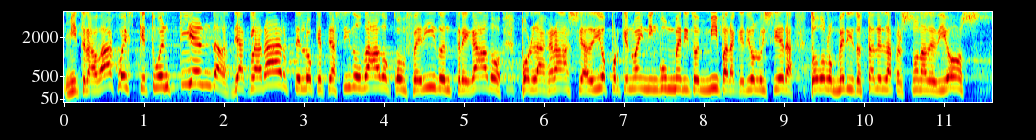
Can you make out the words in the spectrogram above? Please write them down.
mi trabajo es que tú entiendas, de aclararte lo que te ha sido dado, conferido, entregado por la gracia de Dios, porque no hay ningún mérito en mí para que Dios lo hiciera. Todos los méritos están en la persona de Dios.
